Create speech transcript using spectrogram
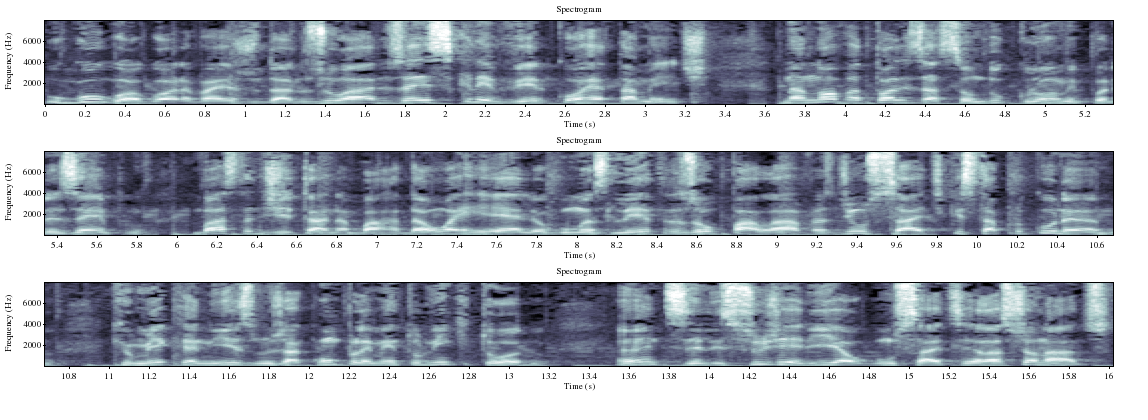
O Google agora vai ajudar usuários a escrever corretamente. Na nova atualização do Chrome, por exemplo, basta digitar na barra da URL algumas letras ou palavras de um site que está procurando, que o mecanismo já complementa o link todo. Antes ele sugeria alguns sites relacionados,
